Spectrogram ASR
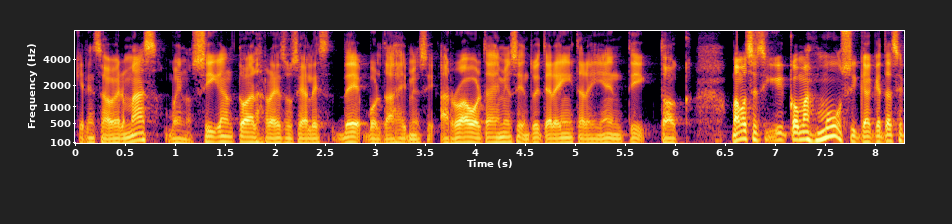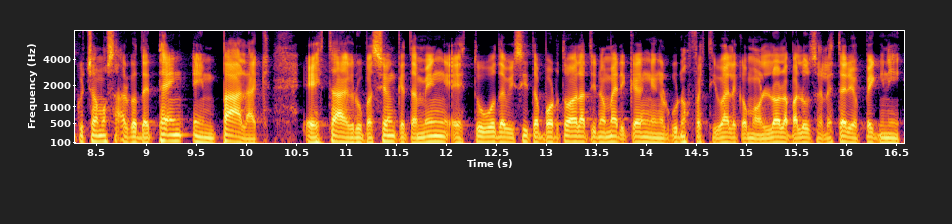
¿Quieren saber más? Bueno, sigan todas las redes sociales de Voltaje Music, arroba Voltaje Music en Twitter, en Instagram y en TikTok. Vamos a seguir con más música. ¿Qué tal si escuchamos algo de Ten Impalak? Esta agrupación que también estuvo de visita por toda Latinoamérica en, algunos festivales como Lola Palusa, el Estéreo Picnic,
